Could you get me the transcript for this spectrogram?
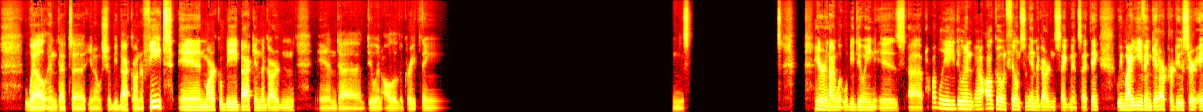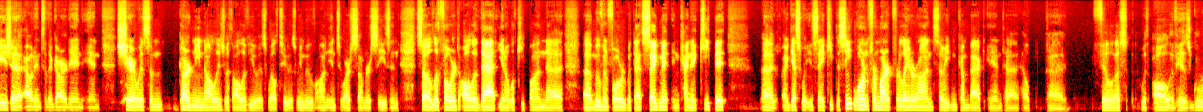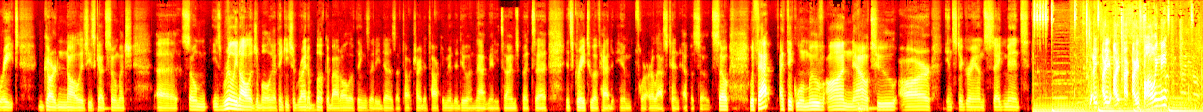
well and that, uh, you know, she'll be back on her feet and Mark will be back in the garden and uh, doing all of the great things here in time what we'll be doing is uh, probably doing uh, i'll go and film some in the garden segments. I think we might even get our producer asia out into the garden and share with some gardening knowledge with all of you as well too as we move on into our summer season. So look forward to all of that. You know we'll keep on uh, uh, moving forward with that segment and kind of keep it uh, I guess what you say, keep the seat warm for Mark for later on, so he can come back and uh, help uh, fill us with all of his great garden knowledge. He's got so much uh so he's really knowledgeable i think he should write a book about all the things that he does. I've talk, tried to talk him into doing that many times but uh it's great to have had him for our last 10 episodes. So with that i think we'll move on now to our instagram segment. Are, are, are, are you following me?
